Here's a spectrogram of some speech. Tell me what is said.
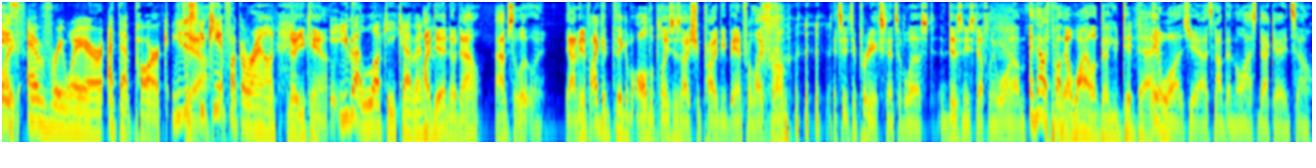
for eyes life. everywhere at that park. You just Yeah. you can't fuck around. No, you can't. You got lucky, Kevin. I did, no doubt. Absolutely. Yeah, I mean, if I could think of all the places I should probably be banned for life from, it's it's a pretty extensive list, and Disney's definitely one of them. And that was probably a while ago. You did that. It was, yeah. It's not been the last decade, so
